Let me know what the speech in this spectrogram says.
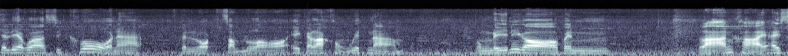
จะเรียกว่าซิโครนะฮะเป็นรถสำล้อเอกลักษณ์ของเวียดนาม ตรงนี้นี่ก็เป็นร้านขายไอศ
